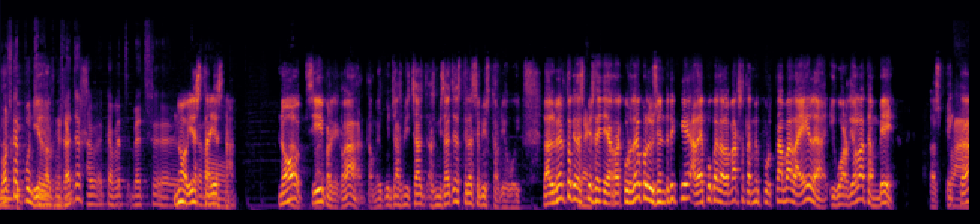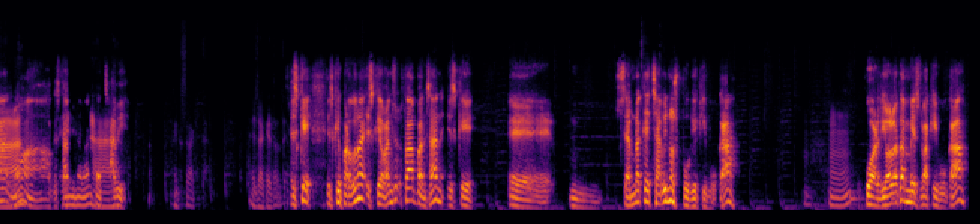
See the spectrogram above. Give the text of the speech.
Vols que et punxi els missatges? Que, que veig... veig eh, No, ja que està, ja està. No, Ah, sí, ah. perquè clar, també pujar els missatges, els missatges té la seva història avui. L'Alberto que després deia, recordeu que Luis Enrique a l'època del Barça també portava la L i Guardiola també, respecte Clar. no, al que estàvem mirant Ah. Xavi. Exacte. És aquest el tema. És que, és que, perdona, és que abans estava pensant, és que eh, sembla que Xavi no es pugui equivocar. Mm. Guardiola també es va equivocar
